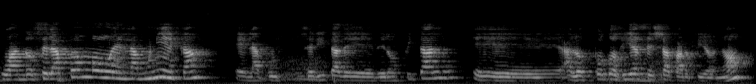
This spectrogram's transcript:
Cuando se la pongo en la muñeca, en la pulserita del hospital, eh, a los pocos días ella partió, ¿no?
